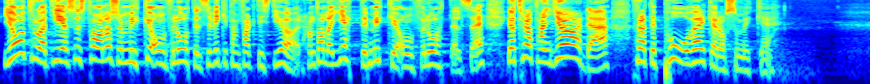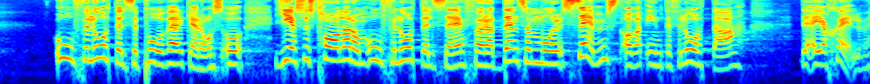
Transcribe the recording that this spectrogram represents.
Jag tror att Jesus talar så mycket om förlåtelse, vilket han faktiskt gör. Han talar jättemycket om förlåtelse. Jag tror att han gör det för att det påverkar oss så mycket. Oförlåtelse påverkar oss och Jesus talar om oförlåtelse för att den som mår sämst av att inte förlåta, det är jag själv.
